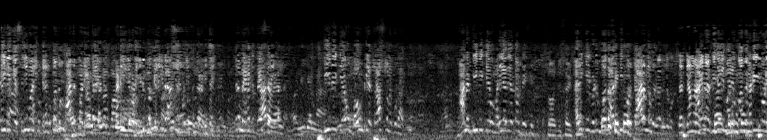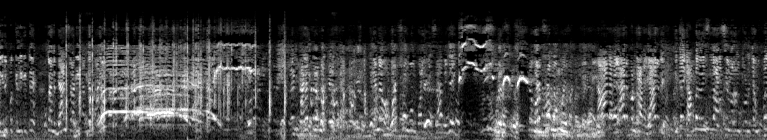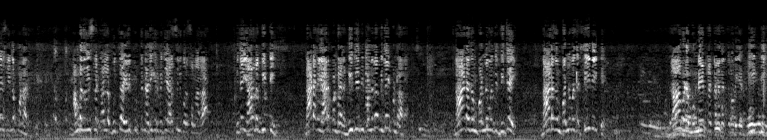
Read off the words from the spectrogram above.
டிவிக்கு cinema shooting பாட்டு பாடிட்டு நடிகைகளோட இடுப்பு கட்டிட்டு அரசியல் பண்ணிட்டு இருக்காரு விஜய் திரும்ப எனக்கு பேசுறீங்கல்ல டிவிக்கேவும் பவுண்டரியை கிராஸ் பண்ணக்கூடாது. ஆனா டிவிக்கேவும் மரியாதையா தான் பேசிட்டு இருக்கேன். அறிக்கை விடும்போது அறிக்கைக்கு ஒரு காரணம் இருக்கு விஜய் மாதிரி உட்கார்ந்து நடிகைகளோட இடுப்பு கிள்ளிக்கிட்டு உட்கார்ந்து டான்ஸ் ஆடி அங்க களத்துல இருந்து பேசுறேன். இது என்ன work from home Vijay. Work from home நாடகம் யாரு பண்றாங்க? யாரு? விஜய்க்கு 50 வயசுல அரசியல் வரும்னு தோணுச்சா? 30 வயசுல எங்க போனாரு? 50 வயசுல காலைல புத்தா எழுப்பி விட்டு நடிகர் விஜய் அரசியலுக்கு வர சொன்னாரா? விஜய் யாரோட பீட்டி நாடகம் யாரு பண்றாங்க? பிஜேபி பண்ணுதா? விஜய் பண்றாங்க நாடகம் பண்ணுவது விஜய். நாடகம் பண்ணுவது டிவிக்கு திராவிட முன்னேற்ற கழகத்தினுடைய டிடி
